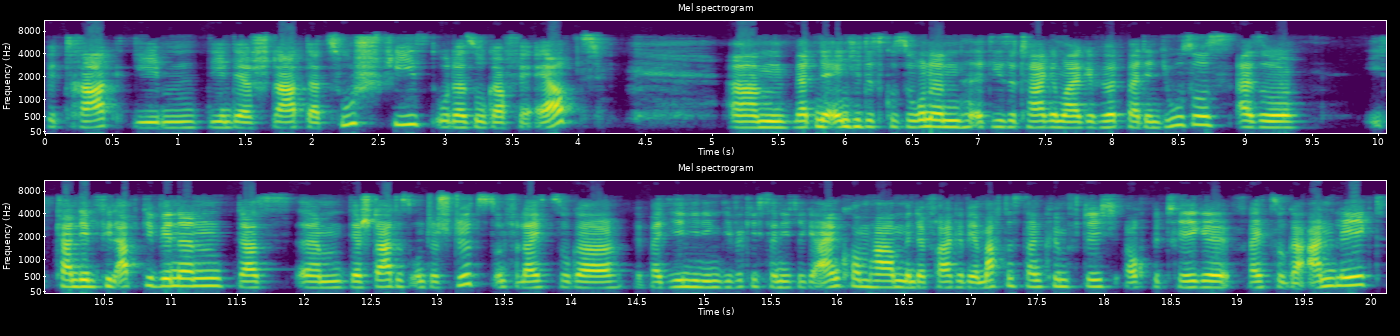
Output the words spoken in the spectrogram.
Betrag geben, den der Staat dazu schießt oder sogar vererbt. Ähm, wir hatten ja ähnliche Diskussionen äh, diese Tage mal gehört bei den Jusos. Also ich kann dem viel abgewinnen, dass ähm, der Staat es unterstützt und vielleicht sogar bei denjenigen, die wirklich sehr niedrige Einkommen haben, in der Frage, wer macht es dann künftig, auch Beträge vielleicht sogar anlegt.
